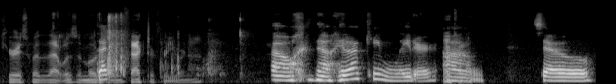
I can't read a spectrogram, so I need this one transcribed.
curious whether that was a motivating factor for you or not. Oh no, that came later. Okay. Um, so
